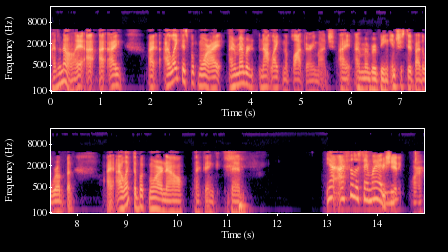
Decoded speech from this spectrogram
I don't know. I, I, I, I, I like this book more. I, I remember not liking the plot very much. I, I remember being interested by the world, but I, I like the book more now, I think, than Yeah, I feel the same way. I didn't- appreciating more.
